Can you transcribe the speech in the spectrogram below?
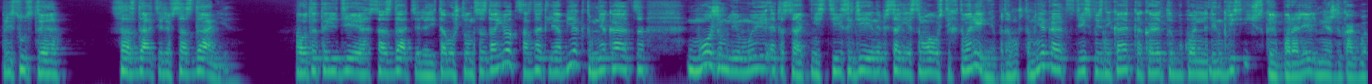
присутствия создателя в создании. Вот эта идея создателя и того, что он создает, создателя объекта, мне кажется, можем ли мы это соотнести с идеей написания самого стихотворения, потому что, мне кажется, здесь возникает какая-то буквально лингвистическая параллель между как бы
